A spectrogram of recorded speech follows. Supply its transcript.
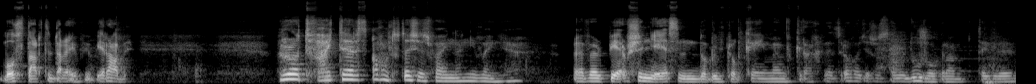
bo starty dalej wybieramy. Road Fighters, o to też jest fajne, nie będzie. Level pierwszy nie jestem dobrym game'em w grach retro, chociaż ostatnio dużo gram w te gry,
